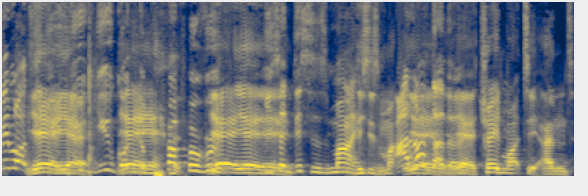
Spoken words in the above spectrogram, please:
trademarked it. Yeah, You- yeah. You, you got yeah, the yeah. proper route. Yeah, yeah, yeah. You said this is mine. This is my. I yeah, love that though. Yeah, trademarked it and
